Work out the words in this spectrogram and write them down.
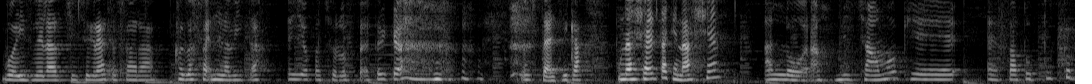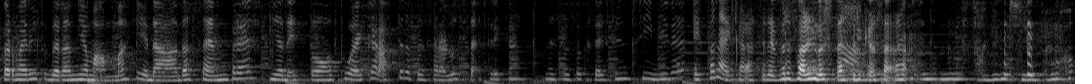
Vuoi svelarci il segreto, Sara? Cosa fai nella vita? E io faccio l'ostetrica. L'ostetrica. Una scelta che nasce? Allora, diciamo che è stato tutto per merito della mia mamma che da, da sempre mi ha detto tu hai il carattere per fare l'ostetrica, nel senso che sei sensibile. E qual è il carattere per fare l'ostetrica, Ah, Sara? n- Non lo so neanche io, però.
